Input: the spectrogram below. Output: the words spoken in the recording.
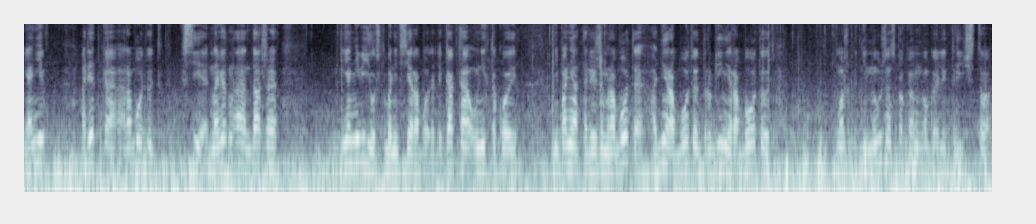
И они редко работают все. Наверное, даже я не видел, чтобы они все работали. Как-то у них такой непонятный режим работы. Одни работают, другие не работают. Может быть, не нужно столько много электричества.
